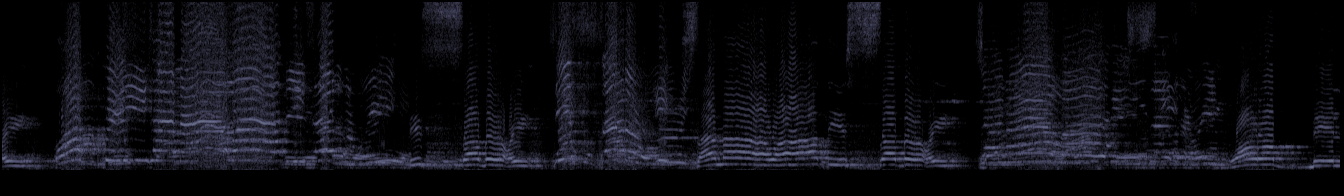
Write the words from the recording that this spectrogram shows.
الشرعي رب السماوات سبعي. ذي السبع السبع سماوات السبع سماوات السبع ورب ال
